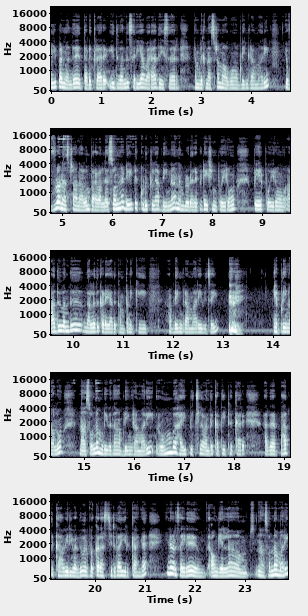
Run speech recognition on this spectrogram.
ஐயப்பன் வந்து தடுக்கிறாரு. இது வந்து சரியாக வராதே சார் நம்மளுக்கு நஷ்டமாகும் அப்படிங்கிற மாதிரி எவ்வளோ நஷ்டம் ஆனாலும் பரவாயில்ல. சொன்ன டேட்டுக்கு கொடுக்கல அப்படின்னா நம்மளோட ரெப்புடேஷன் போயிடும் பேர் போயிடும் அது வந்து நல்லது கிடையாது கம்பெனிக்கு அப்படிங்கிற மாதிரி விஜய் எப்படினாலும் நான் சொன்ன முடிவு தான் அப்படிங்கிற மாதிரி ரொம்ப ஹை பிச்சில் வந்து கத்திட்டு இருக்காரு அதை பார்த்து காவேரி வந்து ஒரு பக்கம் ரசிச்சுட்டு தான் இருக்காங்க. இன்னொரு சைடு அவங்க எல்லாம் நான் சொன்ன மாதிரி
